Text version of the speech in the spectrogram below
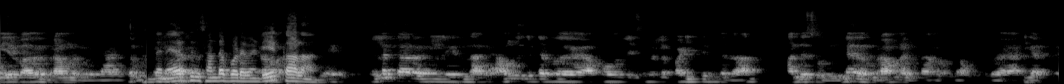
இயல்பாக பிராமணர்கள் யாருக்கும் இந்த நேரத்துக்கு சண்டை போட வேண்டிய. காலம் அது. வெள்ளக்காரர்கள் இருந்தாங்க. அவங்க கிட்ட அப்போ சூழல்ல படித்திருந்ததால் அந்த சூழல்ல பிராமணர் தான் வந்து அவங்க இருந்தாங்க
